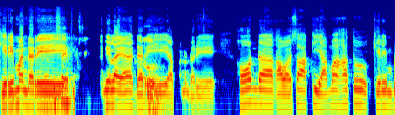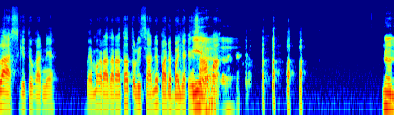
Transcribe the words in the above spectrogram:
kiriman dari nah, inilah ya dari oh. apa dari Honda, Kawasaki, Yamaha tuh kirim blast gitu kan ya. Memang rata-rata tulisannya pada banyak yang iya. sama. nah,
